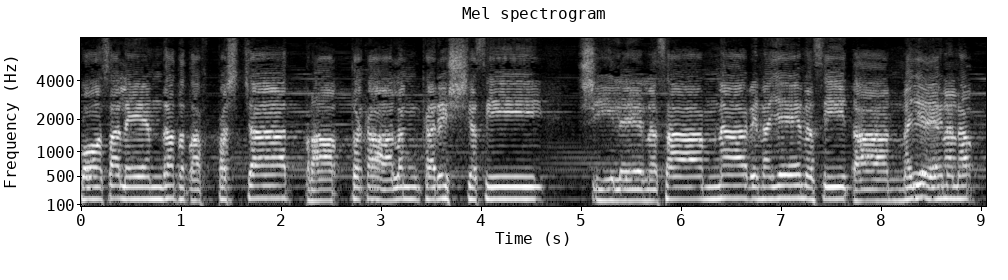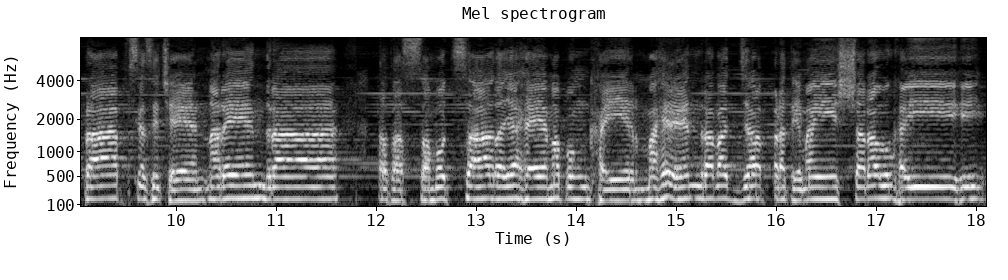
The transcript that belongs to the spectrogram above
कोसलेन्द्र ततः पश्चात् प्राप्तकालम् करिष्यसि। शीलेन साम्ना विनयेन सीतान्नयेन न प्राप्स्यसि चेन्नरेन्द्र। ततः समुत्सादय हेमपुङ्खैर्महेन्द्रवज्रप्रतिमैः शरौघैः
